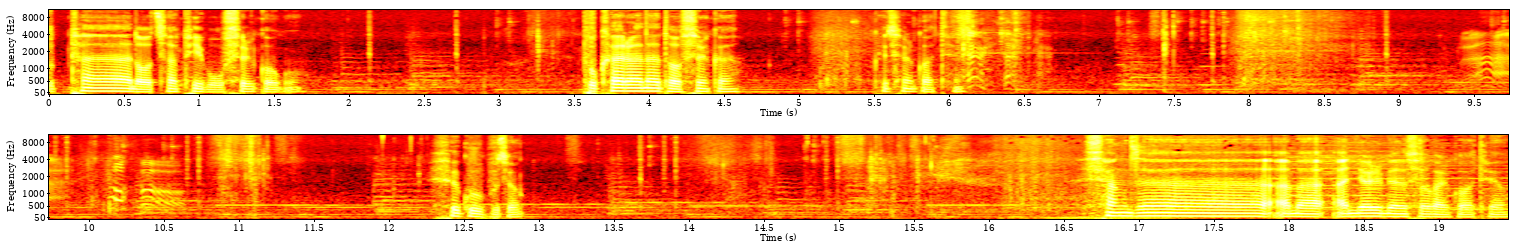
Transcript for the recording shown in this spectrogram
주판 어차피 못 쓸 거고. 북할 하나 더 쓸까? 괜찮을 것 같아 흑우 부적 상자 아마 안 열면서 갈 것 같아요.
